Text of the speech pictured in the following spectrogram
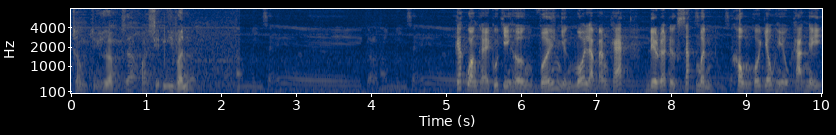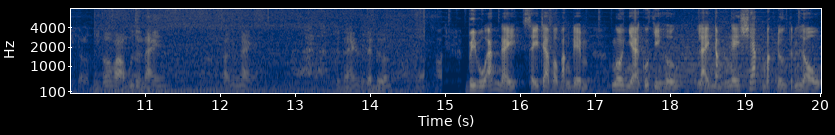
chồng chị Hương ra khỏi diện nghi vấn. Các quan hệ của chị Hương với những mối làm ăn khác đều đã được xác minh, không có dấu hiệu khả nghi. Chỉ có vào cái đường này, vào đường này, đường này gần đường. Vì vụ án này xảy ra vào ban đêm, ngôi nhà của chị Hương lại nằm ngay sát mặt đường tỉnh lộ.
